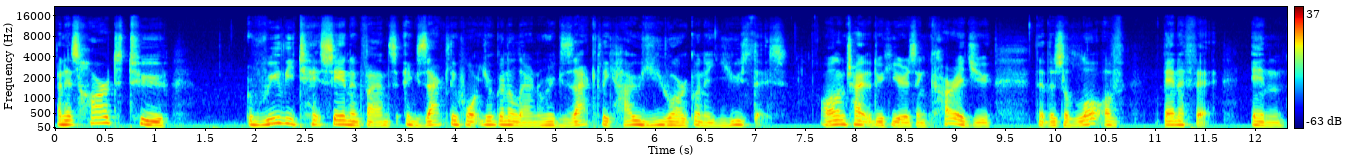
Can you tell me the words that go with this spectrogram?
and it's hard to really say in advance exactly what you're going to learn or exactly how you are going to use this. All I'm trying to do here is encourage you that there's a lot of benefit in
